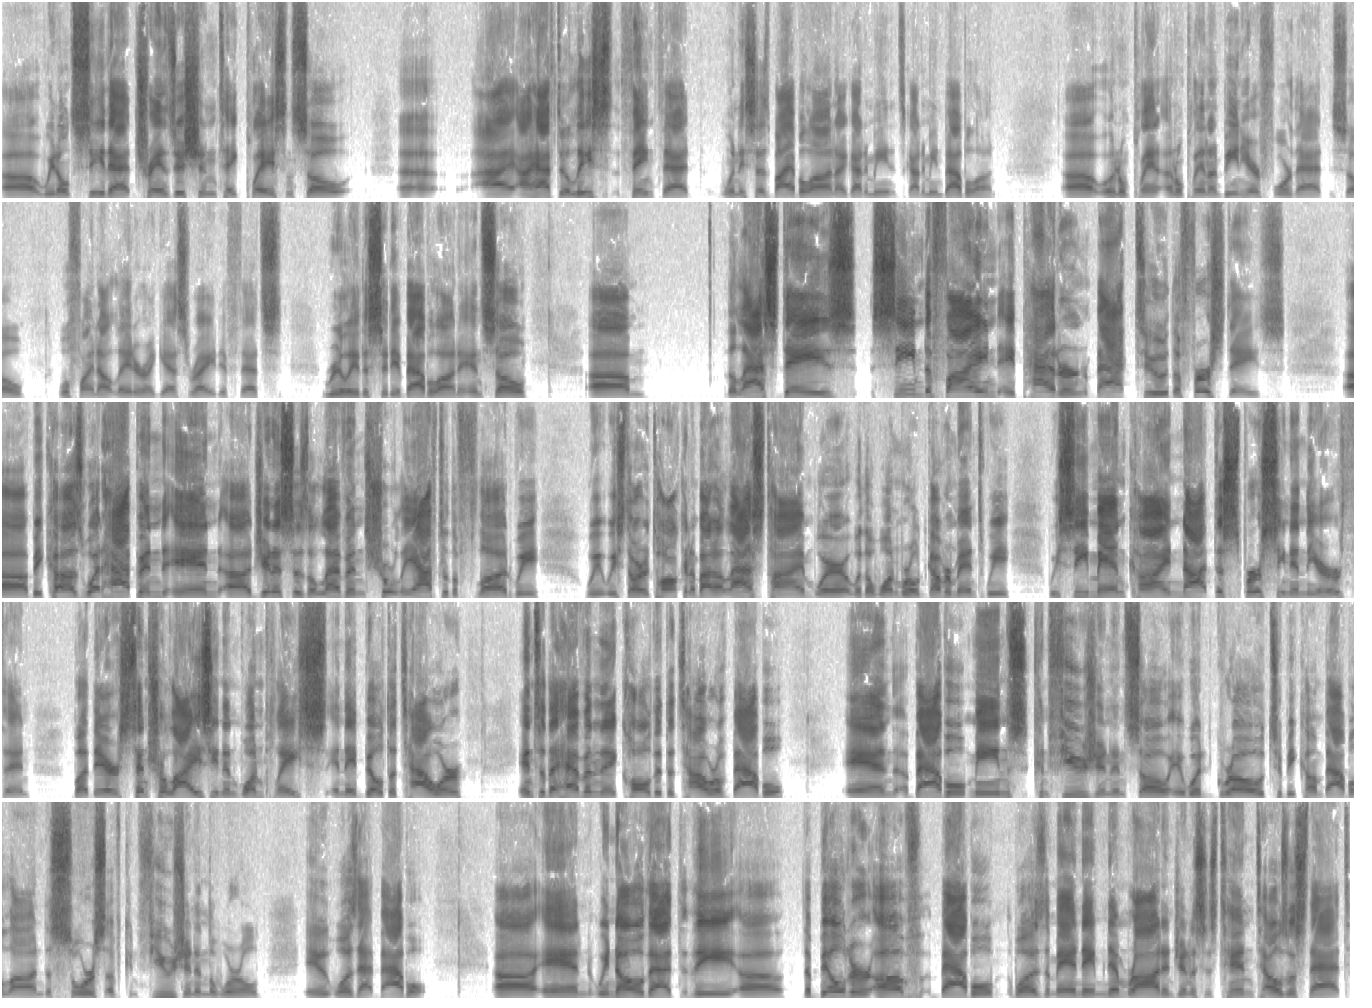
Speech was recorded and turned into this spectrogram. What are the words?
Uh, we don't see that transition take place, and so uh, I, I have to at least think that when it says Babylon, I got to mean it's got to mean Babylon. Uh, I don't plan. I don't plan on being here for that. So we'll find out later, I guess, right? If that's really the city of Babylon. And so, um, the last days seem to find a pattern back to the first days. Uh, because what happened in uh, Genesis 11, shortly after the flood, we, we, we started talking about it last time, where with a one world government, we, we see mankind not dispersing in the earth, and, but they're centralizing in one place, and they built a tower into the heaven, they called it the Tower of Babel. And Babel means confusion, and so it would grow to become Babylon, the source of confusion in the world. It was at Babel. Uh, and we know that the, uh, the builder of Babel was a man named Nimrod, and Genesis 10 tells us that.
